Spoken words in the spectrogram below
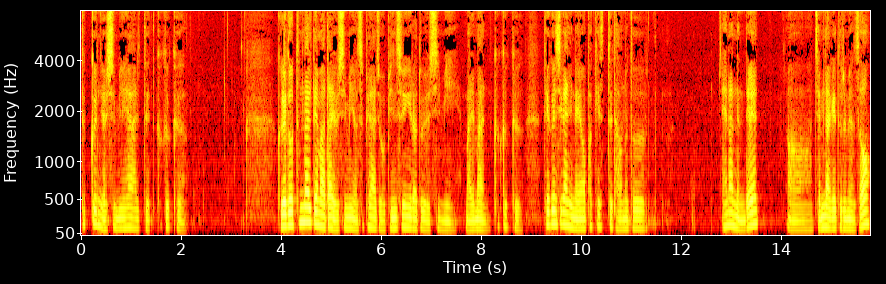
특근 열심히 해야 할 듯. 크크크. 그래도 틈날 때마다 열심히 연습해야죠. 빈스윙이라도 열심히. 말만. 크크크. 퇴근 시간이네요. 팟캐스트 다운로드 해놨는데, 어, 잼나게 들으면서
